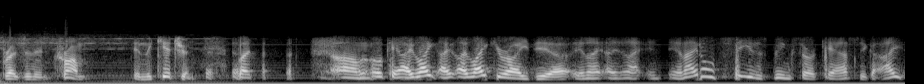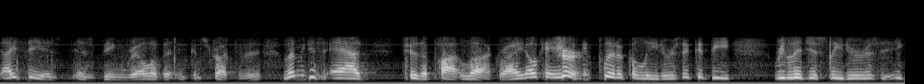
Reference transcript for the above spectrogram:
President Trump in the kitchen. But um, okay, I like I, I like your idea, and I, and I and I don't see it as being sarcastic. I, I see it as, as being relevant and constructive. Let me just add to the potluck, right? Okay, sure. it could be political leaders, it could be religious leaders, it,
